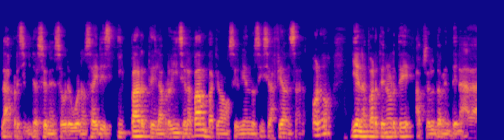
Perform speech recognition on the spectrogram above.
las precipitaciones sobre Buenos Aires y parte de la provincia de La Pampa, que vamos a ir viendo si se afianzan o no, y en la parte norte absolutamente nada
